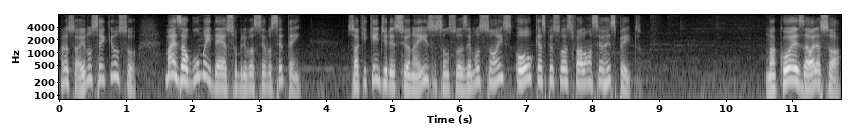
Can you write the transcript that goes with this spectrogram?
Olha só, eu não sei quem eu sou, mas alguma ideia sobre você você tem. Só que quem direciona isso são suas emoções ou o que as pessoas falam a seu respeito. Uma coisa, olha só,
